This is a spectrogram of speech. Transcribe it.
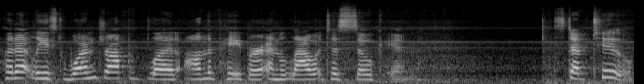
Put at least one drop of blood on the paper and allow it to soak in. Step two,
